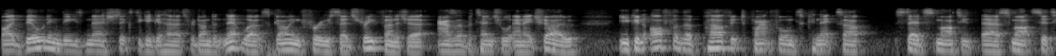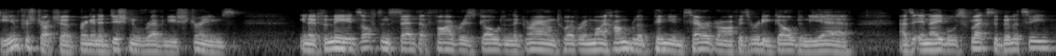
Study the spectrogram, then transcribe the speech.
by building these mesh 60 gigahertz redundant networks going through said street furniture as a potential NHO, you can offer the perfect platform to connect up said smart, uh, smart city infrastructure, bringing additional revenue streams you know, for me, it's often said that fiber is gold in the ground. However, in my humble opinion, Terragraph is really gold in the air as it enables flexibility,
